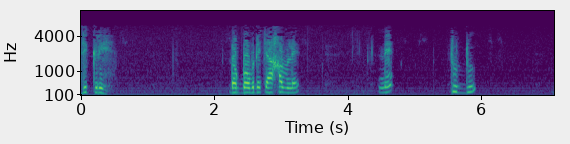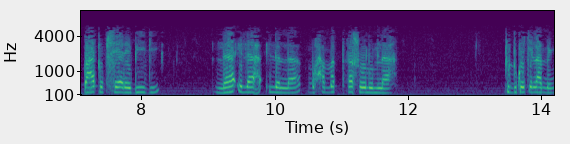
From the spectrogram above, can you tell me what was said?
zikri dog boobu da caa xamle ne tudd baatub seere bii di laa ilaha illallah muhammad rasulullah tudd ko ci làmmiñ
